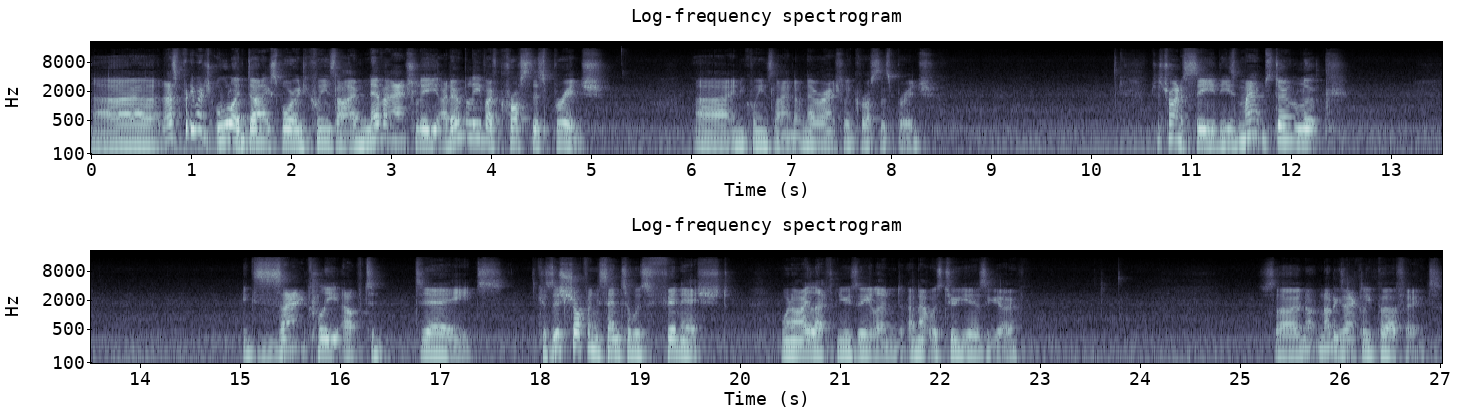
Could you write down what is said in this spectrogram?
Uh, that's pretty much all I've done exploring to Queensland. I've never actually, I don't believe I've crossed this bridge uh, in Queensland. I've never actually crossed this bridge. Just trying to see, these maps don't look exactly up to date because this shopping centre was finished when I left New Zealand, and that was two years ago. So not not exactly perfect.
